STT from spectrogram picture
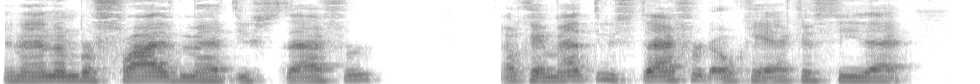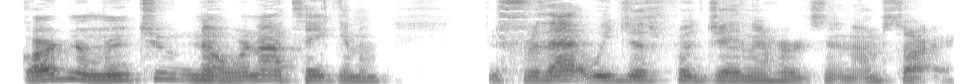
and at number five Matthew Stafford. Okay, Matthew Stafford. Okay, I can see that. Gardner Minshew. No, we're not taking him. For that, we just put Jalen Hurts in. I'm sorry.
